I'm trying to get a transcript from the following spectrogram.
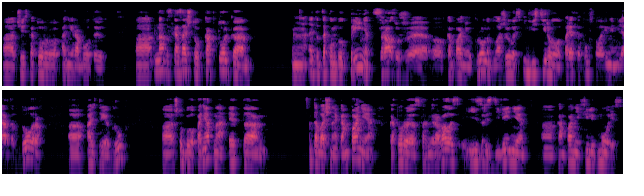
а, через которую они работают. А, надо сказать, что как только этот закон был принят, сразу же э, в компанию Крона вложилась, инвестировала порядка 2,5 миллиардов долларов Altria Group. Чтобы было понятно, это табачная компания, которая сформировалась из разделения Э, компании Philip Morris.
